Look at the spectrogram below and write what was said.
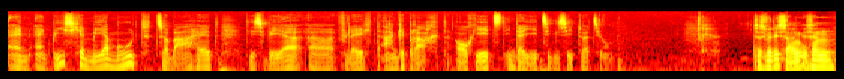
ein, ein bisschen mehr Mut zur Wahrheit, das wäre äh, vielleicht angebracht, auch jetzt in der jetzigen Situation. Das würde ich sagen, ist ein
